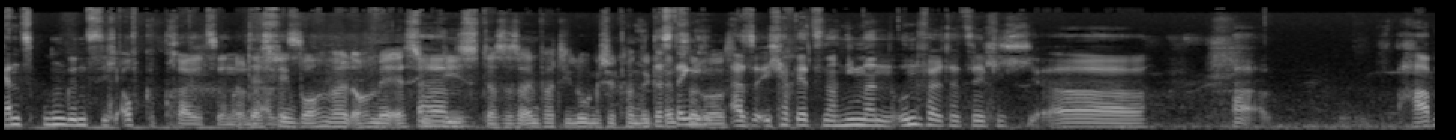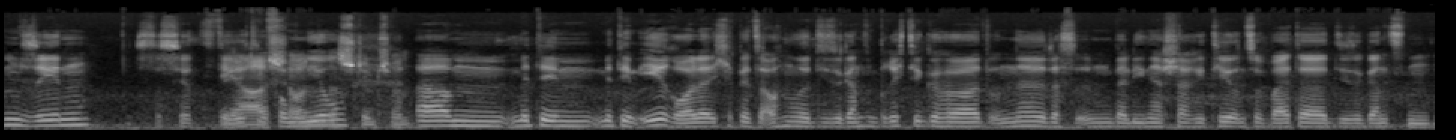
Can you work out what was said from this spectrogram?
ganz ungünstig aufgeprallt sind. Und deswegen brauchen wir halt auch mehr SUVs. das ist einfach die logische das Konsequenz denke daraus. ich, also ich habe jetzt noch niemanden Unfall tatsächlich äh, äh, haben sehen. Ist das jetzt die ja, richtige schon, Formulierung? das stimmt schon. Ähm, mit dem mit dem E-Roller. Ich habe jetzt auch nur diese ganzen Berichte gehört und ne, dass in Berliner Charité und so weiter diese ganzen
